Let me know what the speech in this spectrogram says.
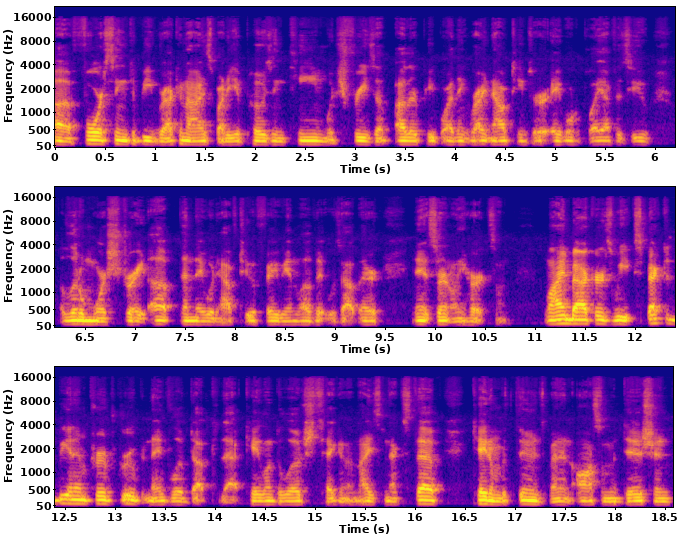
uh, forcing to be recognized by the opposing team, which frees up other people. I think right now teams are able to play FSU a little more straight up than they would have to if Fabian Lovett was out there, and it certainly hurts them. Linebackers, we expected to be an improved group, and they've lived up to that. Kalen DeLoach taken a nice next step. Tatum Bethune-has been an awesome addition.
